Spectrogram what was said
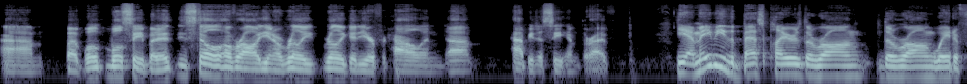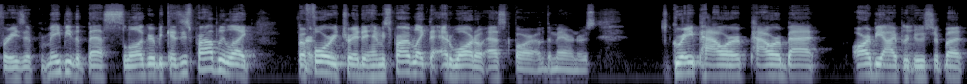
um, but we'll we'll see. But it's still overall, you know, really really good year for Kyle, and um, happy to see him thrive. Yeah, maybe the best player is the wrong the wrong way to phrase it. Maybe the best slugger because he's probably like before we traded him, he's probably like the Eduardo Escobar of the Mariners. Great power, power bat, RBI mm. producer, mm-hmm. but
